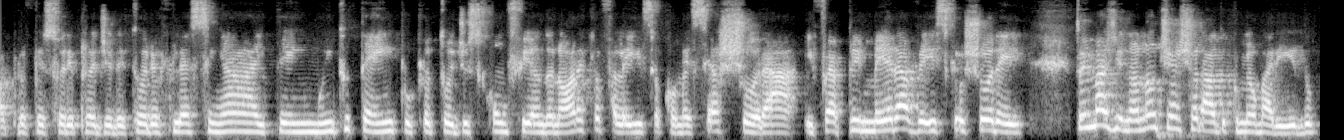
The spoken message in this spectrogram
a professora e para a diretora e falei assim: ai, tem muito tempo que eu estou desconfiando. Na hora que eu falei isso, eu comecei a chorar e foi a primeira vez que eu chorei. Então, imagina, eu não tinha chorado com meu marido,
